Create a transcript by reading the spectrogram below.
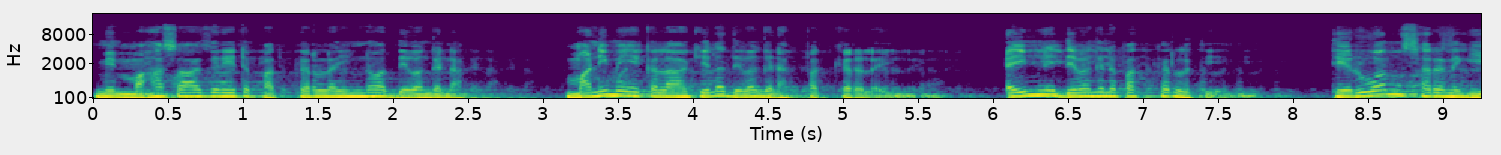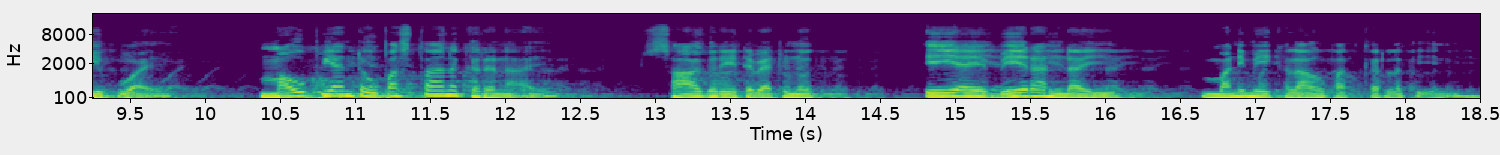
මෙ මහසාගරයට පත් කරලා ඉන්නවා දෙවගනක්. මනි මේ කලා කියලා දෙවගනක් පත් කරලා ඉන්නවා. ඇයි මේ දෙවගෙන පත් කරලා තියෙන්නේ. තෙරුවන් සරණ ගියපු අය. මව්පියන්ට උපස්ථාන කරන අය. සාගරයට වැටුණොත් ඒ අය බේරන්ඩයි මනි මේ කලාව පත් කරලා තියෙන්නේ.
